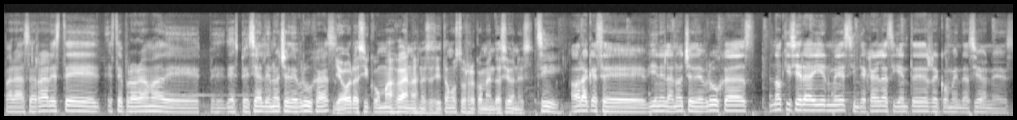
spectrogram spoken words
para cerrar este, este programa de, especial de Noche de Brujas. Y ahora sí con más ganas necesitamos tus recomendaciones. Sí, ahora que se viene la Noche de Brujas, no quisiera irme sin dejar las siguientes recomendaciones.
